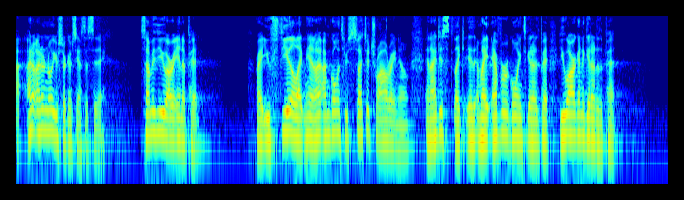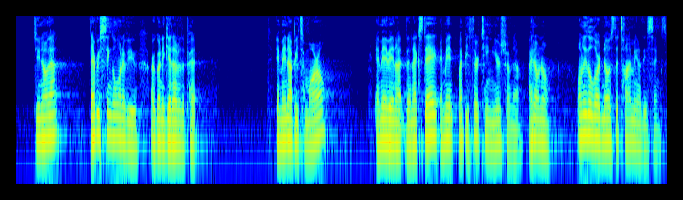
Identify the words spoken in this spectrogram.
I, don't, I don't know your circumstances today. Some of you are in a pit, right? You feel like, man, I, I'm going through such a trial right now. And I just, like, am I ever going to get out of the pit? You are going to get out of the pit. Do you know that? Every single one of you are going to get out of the pit. It may not be tomorrow. It may be not the next day. It may, might be 13 years from now. I don't know. Only the Lord knows the timing of these things.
